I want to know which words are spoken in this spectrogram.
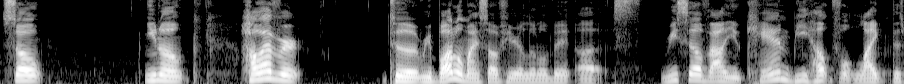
So you know however to rebuttal myself here a little bit uh resale value can be helpful like this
